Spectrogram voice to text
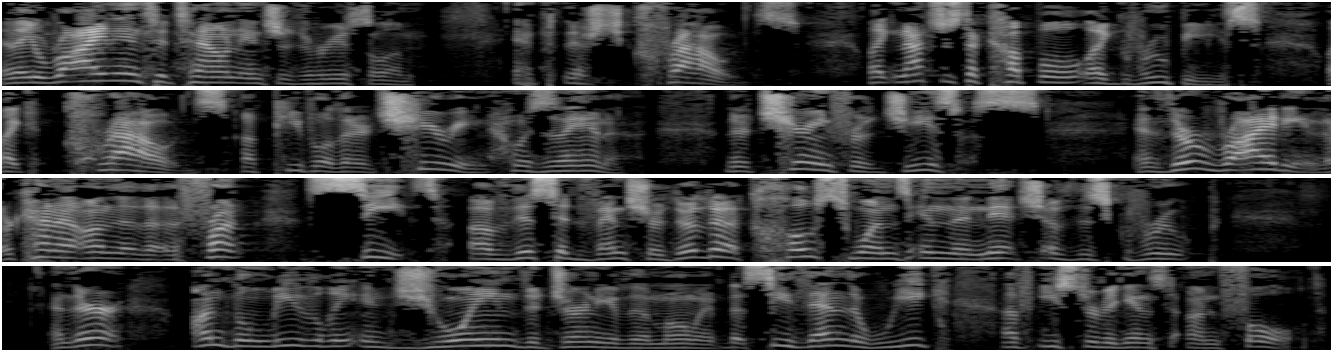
And they ride into town into Jerusalem, and there's crowds. Like, not just a couple, like, groupies, like crowds of people that are cheering Hosanna they're cheering for Jesus. And they're riding, they're kind of on the, the front seat of this adventure. They're the close ones in the niche of this group. And they're unbelievably enjoying the journey of the moment. But see, then the week of Easter begins to unfold.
